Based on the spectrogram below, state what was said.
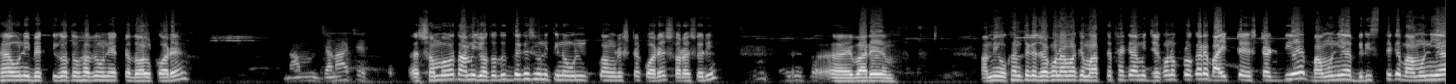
হ্যাঁ উনি ব্যক্তিগতভাবে উনি একটা দল করে। নাম জানা আছে? সম্ভবত আমি যতদূর দেখেছি উনি তৃণমূল কংগ্রেসটা করে সরাসরি। এবারে আমি ওখান থেকে যখন আমাকে মারতে থাকে, আমি যে কোনো প্রকারে বাইকটা স্টার্ট দিয়ে বামুনিয়া ব্রিজ থেকে বামুনিয়া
